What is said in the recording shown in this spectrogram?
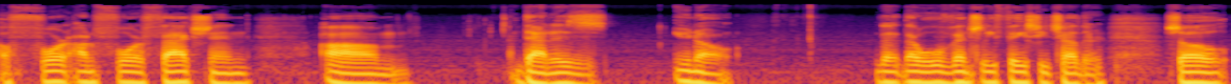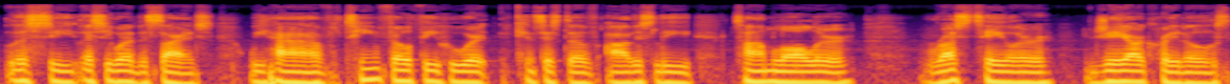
a four on four faction um, that is, you know, that, that will eventually face each other. So let's see let's see what it decides. We have Team Filthy, who are consist of obviously Tom Lawler, Russ Taylor, J.R. Kratos,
